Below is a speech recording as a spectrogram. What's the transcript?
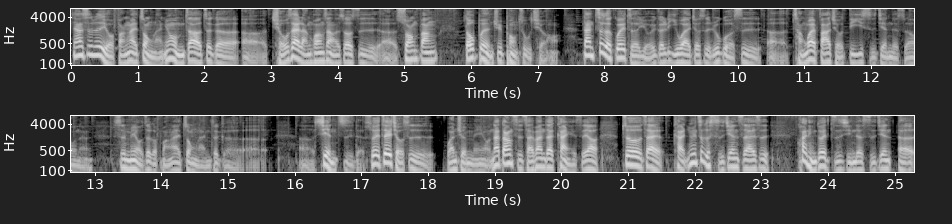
这样是不是有妨碍重篮？因为我们知道这个呃球在篮筐上的时候是呃双方都不能去碰触球哈。但这个规则有一个例外，就是如果是呃场外发球第一时间的时候呢，是没有这个妨碍重篮这个呃限制的，所以这一球是完全没有。那当时裁判在看也是要最后再看，因为这个时间实在是快艇队执行的时间，呃，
